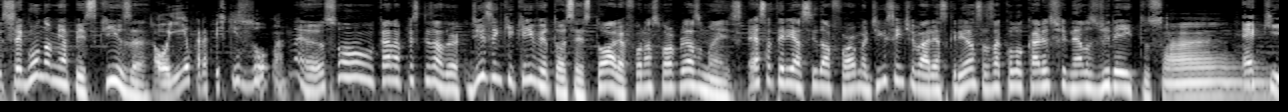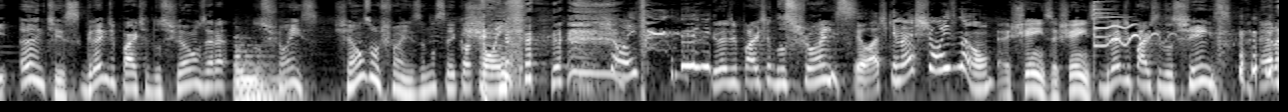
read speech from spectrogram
segundo a minha pesquisa, Olha, o cara pesquisou, mano. É, eu sou um cara pesquisador. Dizem que quem inventou essa história foram as próprias mães. Essa teria sido a forma de incentivar as crianças a colocarem os chinelos direitos. Ah, É que antes, grande parte dos chãos era. Dos chões? Chãos ou chões? Eu não sei qual Chões. chões. Grande parte dos chões. Eu acho que não é chões, não. É Shens, é Shens. Grande parte dos chins era-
